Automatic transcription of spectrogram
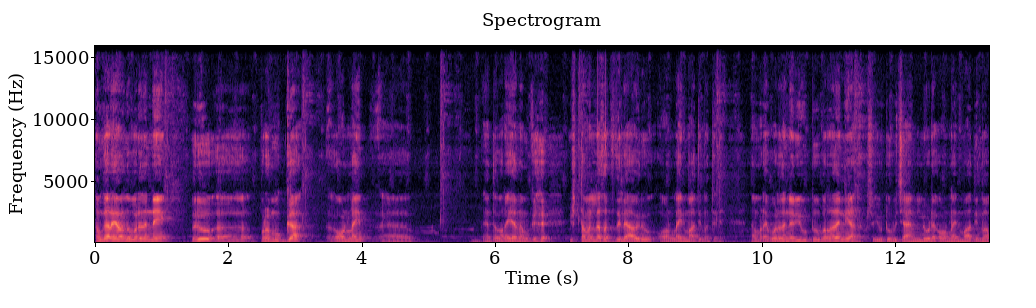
നമുക്കറിയാവുന്ന പോലെ തന്നെ ഒരു പ്രമുഖ ഓൺലൈൻ എന്താ പറയുക നമുക്ക് ഇഷ്ടമല്ല സത്യത്തിൽ ആ ഒരു ഓൺലൈൻ മാധ്യമത്തിന്. നമ്മളെ പോലെ തന്നെ ഒരു യൂട്യൂബർ തന്നെയാണ്. പക്ഷേ യൂട്യൂബ് ചാനലിലൂടെ ഓൺലൈൻ മാധ്യമ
